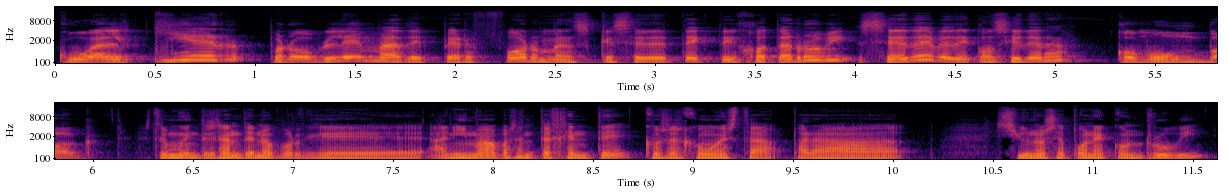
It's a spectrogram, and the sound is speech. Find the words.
cualquier problema de performance que se detecte en JRuby se debe de considerar como un bug. Esto es muy interesante, ¿no? Porque anima a bastante gente cosas como esta para, si uno se pone con Ruby,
